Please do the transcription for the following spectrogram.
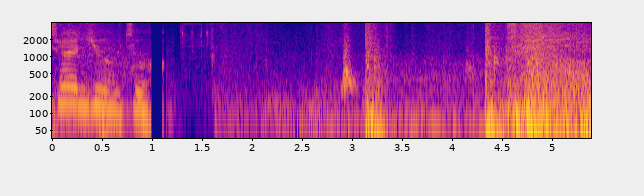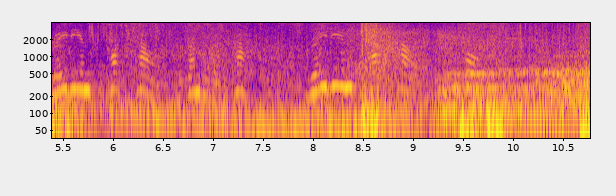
Return you to Radiant's top tower is under attack. Radiant's top tower is falling.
